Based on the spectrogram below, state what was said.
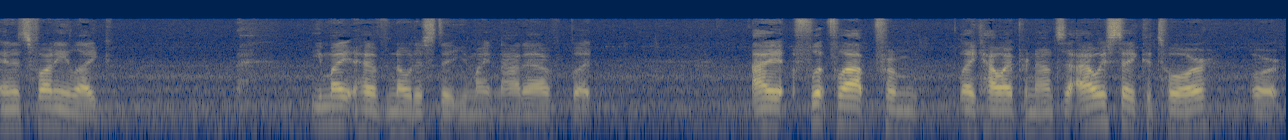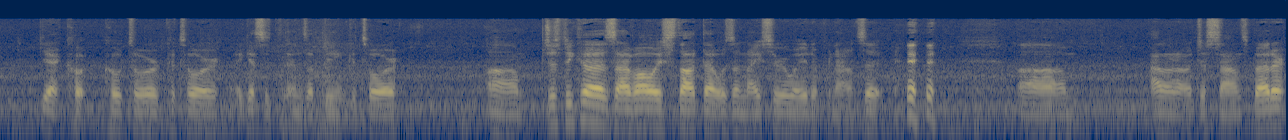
and it's funny, like, you might have noticed it, you might not have, but I flip flop from like how I pronounce it. I always say couture, or yeah, couture, couture. I guess it ends up being couture. Um, just because I've always thought that was a nicer way to pronounce it. Um, I don't know, it just sounds better.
